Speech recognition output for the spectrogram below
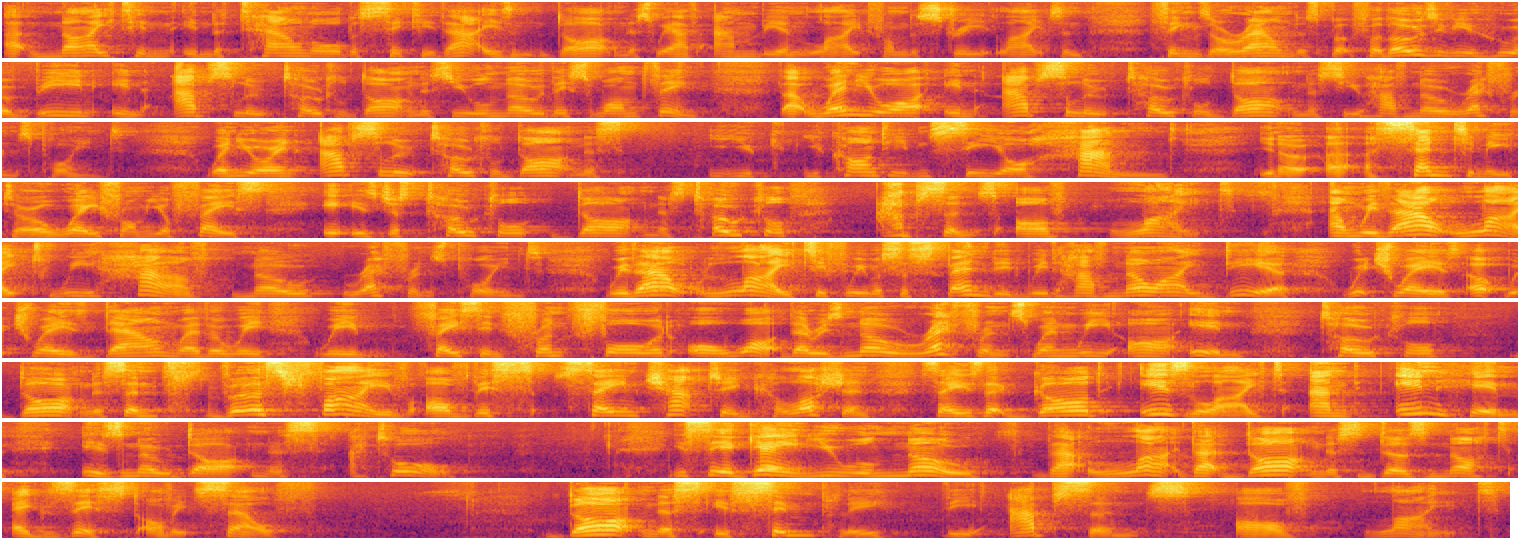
at night in, in the town or the city, that isn't darkness. We have ambient light from the street lights and things around us. But for those of you who have been in absolute total darkness, you will know this one thing that when you are in absolute total darkness, you have no reference point. When you're in absolute total darkness, you, you can't even see your hand you know, a, a centimeter away from your face. It is just total darkness, total absence of light. And without light, we have no reference point. Without light, if we were suspended, we'd have no idea which way is up, which way is down, whether we, we face in front, forward, or what. There is no reference when we are in total darkness. And verse 5 of this same chapter in Colossians says that God is light, and in him is no darkness at all. You see, again, you will know that, light, that darkness does not exist of itself. Darkness is simply the absence of light.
